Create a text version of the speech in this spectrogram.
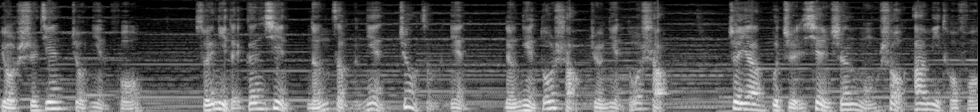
有时间就念佛。随你的根性，能怎么念就怎么念，能念多少就念多少。这样不止现身蒙受阿弥陀佛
